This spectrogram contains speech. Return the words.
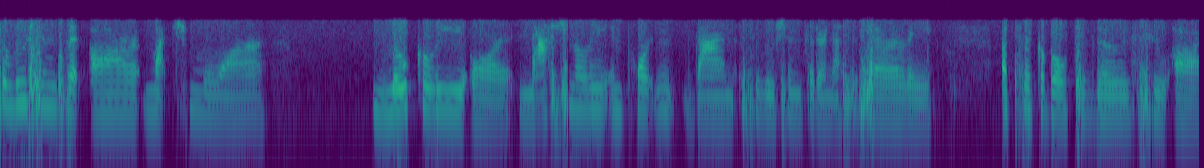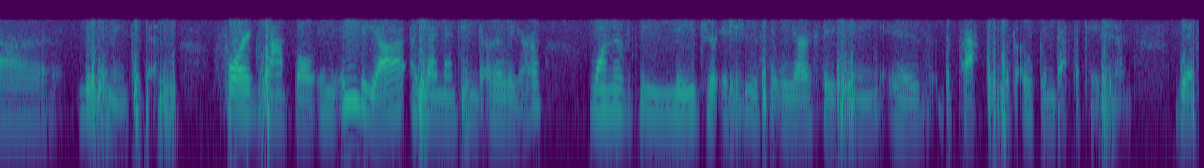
solutions that are much more locally or nationally important than solutions that are necessarily applicable to those who are listening to this. For example, in India, as I mentioned earlier, one of the major issues that we are facing is the practice of open defecation, with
